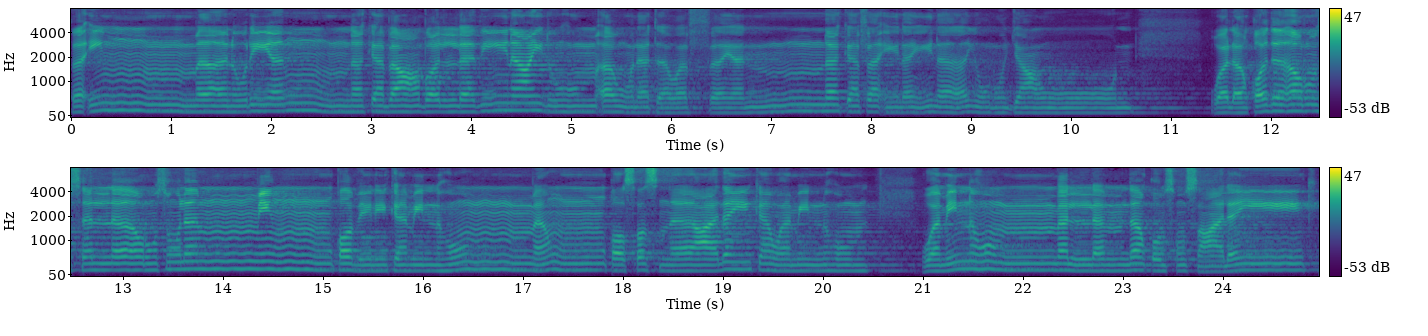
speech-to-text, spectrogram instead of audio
فإما نرينك بعض الذي نعدهم أو نتوفينك فإلينا يرجعون ولقد أرسلنا رسلا من قبلك منهم من قصصنا عليك ومنهم ومنهم من لم نقصص عليك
